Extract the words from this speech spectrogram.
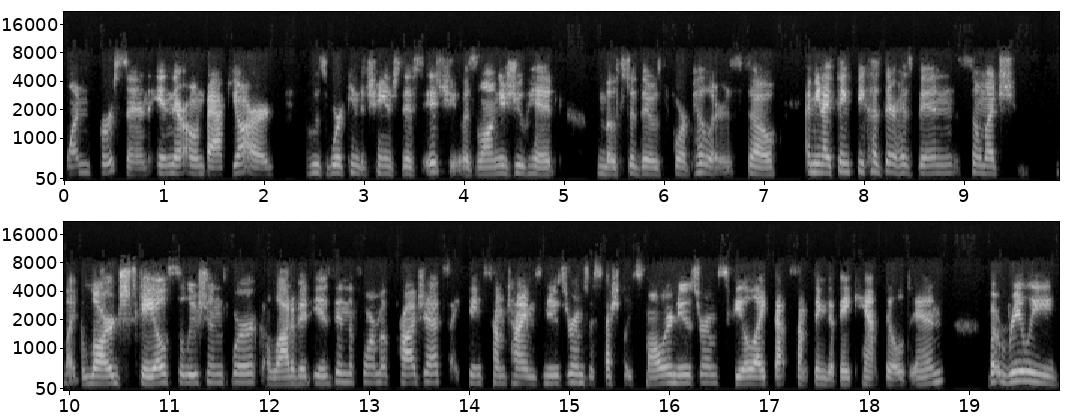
one person in their own backyard who's working to change this issue, as long as you hit most of those four pillars. So, I mean, I think because there has been so much like large scale solutions work, a lot of it is in the form of projects. I think sometimes newsrooms, especially smaller newsrooms, feel like that's something that they can't build in. But really,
